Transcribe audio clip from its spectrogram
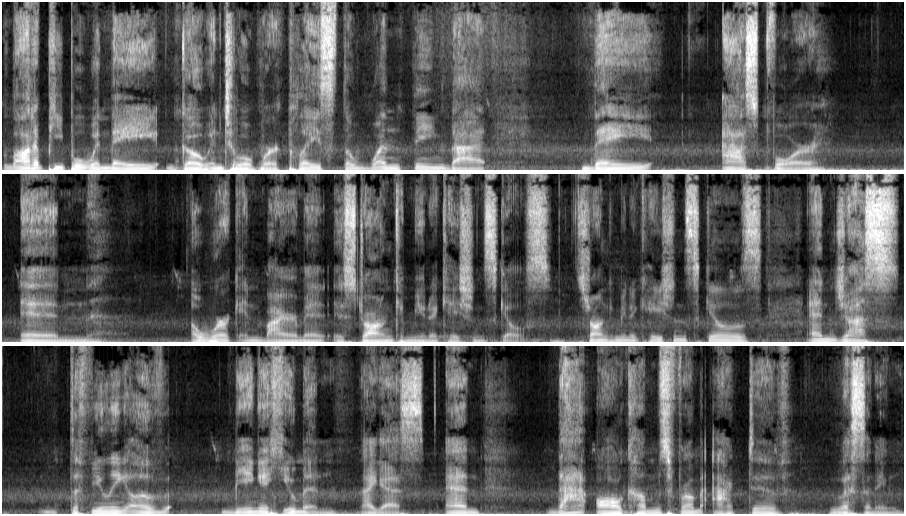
a lot of people when they go into a workplace, the one thing that they ask for in a work environment is strong communication skills. Strong communication skills and just the feeling of being a human, I guess. And that all comes from active listening.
